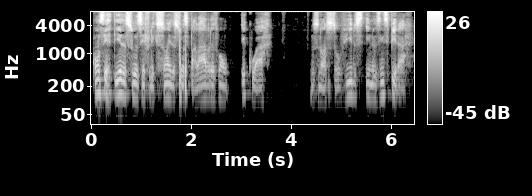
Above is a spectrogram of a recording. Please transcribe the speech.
Com certeza suas reflexões, as suas palavras vão ecoar nos nossos ouvidos e nos inspirar.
